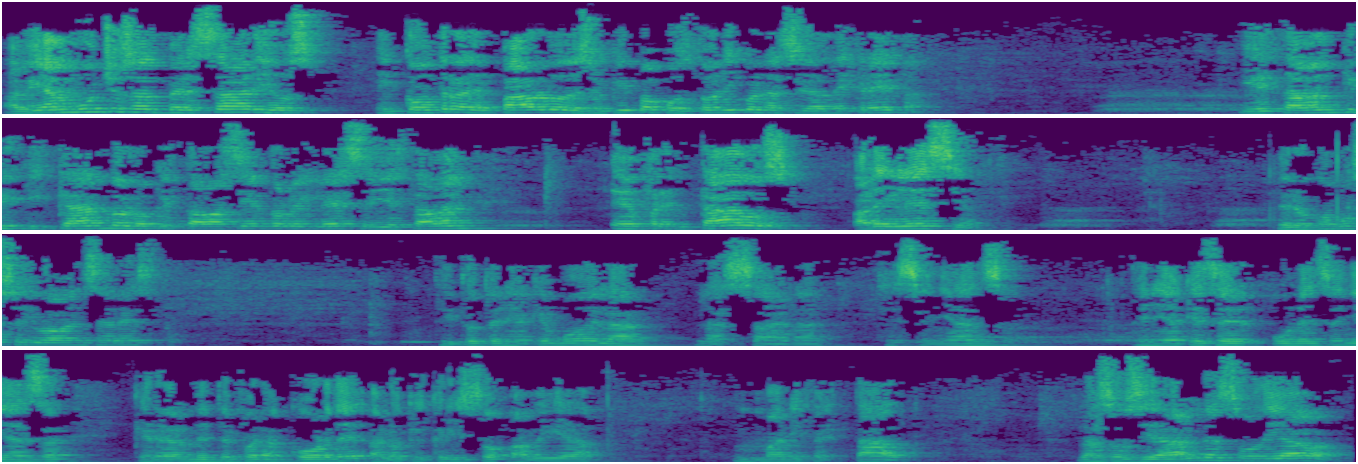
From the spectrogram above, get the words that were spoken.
Había muchos adversarios en contra de Pablo, de su equipo apostólico en la ciudad de Creta. Y estaban criticando lo que estaba haciendo la iglesia y estaban enfrentados a la iglesia. Pero ¿cómo se iba a vencer esto? Tito tenía que modelar la sana enseñanza. Tenía que ser una enseñanza que realmente fuera acorde a lo que Cristo había manifestado. La sociedad les odiaba,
